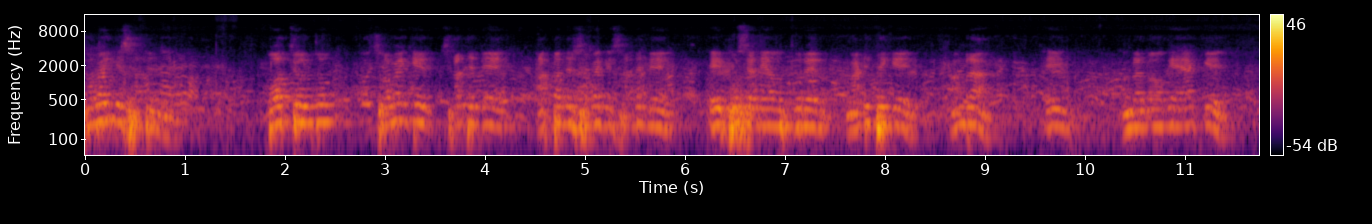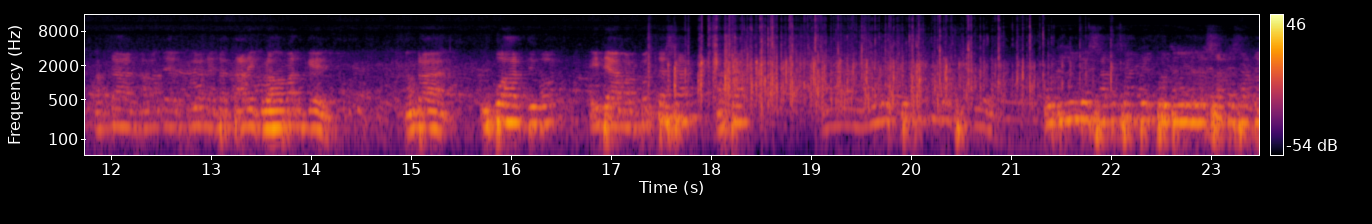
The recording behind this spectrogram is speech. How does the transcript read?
সবাইকে সাথে নিয়ে, পথ চলবো, সবাইকে সাথে নিয়ে, আপনাদের সবাইকে সাথে নিয়ে এই পোষা নিয়ামতপুরের মাটি থেকে আমরা এই আমরা নওকে এককে, আপনার আমাদের প্রিয় নেতা তারেক রহমানকে আমরা উপহার দিব। এটা আমার প্রত্যাশা। আচ্ছা প্রতিযোগিতা থাকল। প্রতিযোগিতার সাথে সাথে প্রতিযোগিতার সাথে সাথে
